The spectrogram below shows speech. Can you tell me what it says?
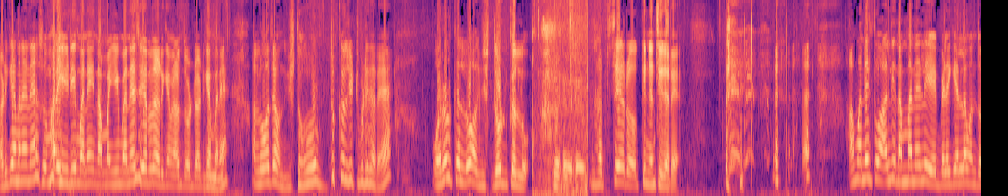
ಅಡುಗೆ ಮನೆಯೇ ಸುಮಾರು ಇಡೀ ಮನೆ. ನಮ್ಮ ಈ ಮನೆ ಸೇರಿದ್ರೆ ಅಡುಗೆ ಮನೆ ದೊಡ್ಡ ಅಡುಗೆ ಮನೆ. ಅಲ್ಲಿ ಹೋದರೆ ಒಂದು ಇಷ್ಟು ದೊಡ್ಡ ಕಲ್ಲು ಇಟ್ಬಿಟ್ಟಿದ್ದಾರೆ. ಒರಳು ಕಲ್ಲು ಅದು ಇಷ್ಟು ದೊಡ್ಡ ಕಲ್ಲು. ಹತ್ತು ಸೇರು ಅಕ್ಕಿ ನೆಂಚಿದ್ದಾರೆ ಆ ಮನೇಲಿ ತು ಅಲ್ಲಿ ನಮ್ಮ ಮನೇಲಿ ಬೆಳಗ್ಗೆಲ್ಲ ಒಂದು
